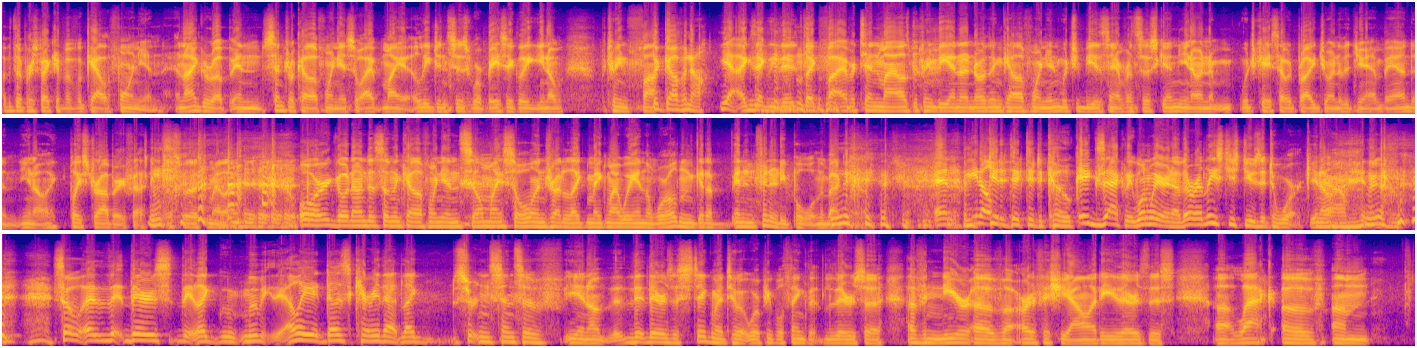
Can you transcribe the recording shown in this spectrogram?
the perspective of a Californian, and I grew up in Central California, so I, my allegiances were basically, you know, between five. The governor. Yeah, exactly. There's like five or ten miles between being a Northern Californian, which would be a San Franciscan, you know, in which case I would probably join the jam band and you know like play strawberry festivals for the rest of my life, or go down to Southern California and sell my soul and try to like make my way in the world and get a, an infinity pool in the backyard, and you know Get addicted to coke. Exactly, one way or another, or at least just use it to work. You know. so uh, th- there's like movie Elliot does carry that like certain sense of you know. Th- there's a stigma to it where people think that there's a, a veneer of uh, artificiality. There's this uh, lack of. Um,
